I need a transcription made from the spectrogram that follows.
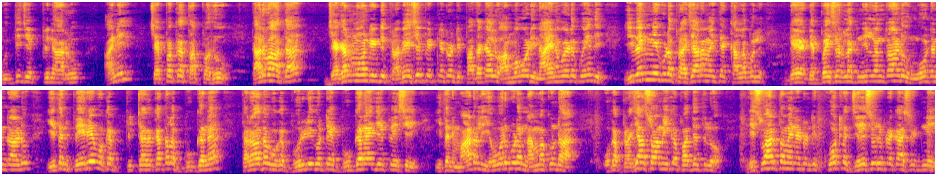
బుద్ధి చెప్పినారు అని చెప్పక తప్పదు. తర్వాత జగన్మోహన్ రెడ్డి ప్రవేశపెట్టినటువంటి పథకాలు అమ్మఒడి నాయనబడి పోయింది. ఇవన్నీ కూడా ప్రచారం అయితే కళ్ళబొల్లి డె డెబ్బై సరులకు నీళ్ళు అంటాడు ఇంకోటంటాడు. ఇతని పేరే ఒక పిట్టకథల బుగ్గన తర్వాత ఒక బురిడి కొట్టే బుగ్గన అని చెప్పేసి ఇతని మాటలు ఎవరు కూడా నమ్మకుండా ఒక ప్రజాస్వామిక పద్ధతిలో నిస్వార్థమైనటువంటి కోట్ల జయసూర్య ప్రకాష్ రెడ్డిని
